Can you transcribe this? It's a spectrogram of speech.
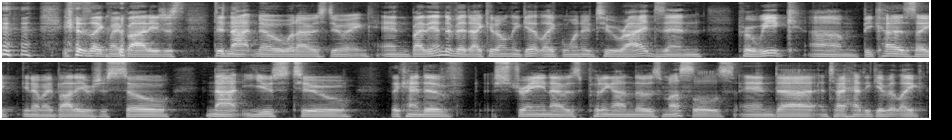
because like my body just did not know what i was doing. And by the end of it i could only get like one or two rides in per week um, because like you know my body was just so not used to the kind of strain i was putting on those muscles. And uh and so i had to give it like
